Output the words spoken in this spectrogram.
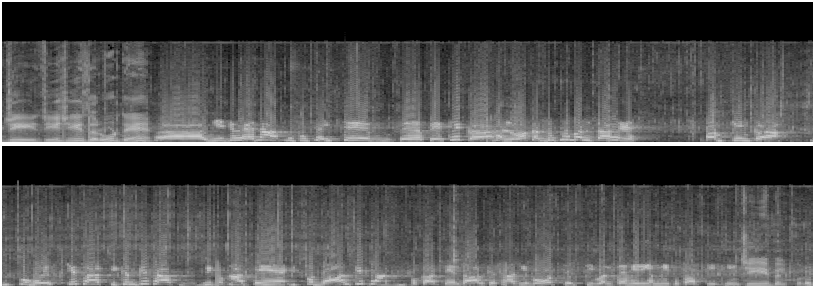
जी जी जी ज़रूर दें। आ, ये जो है ना आपने पूछा इससे पेठे का हलवा कद्दू का बनता है? पंपकिन का। इसको गोश्त के साथ चिकन के साथ भी पकाते हैं इसको दाल के साथ भी पकाते हैं। दाल के साथ ये बहुत टेस्टी बनता है मेरी अम्मी पकाती थी। जी बिल्कुल।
